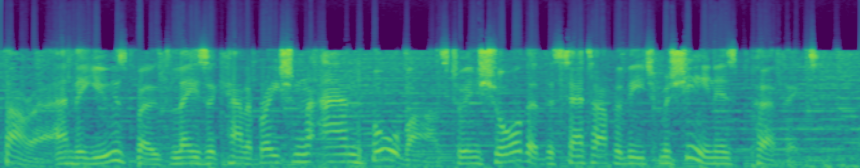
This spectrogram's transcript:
thorough and they use both laser calibration and ball bars to ensure that the setup of each machine is perfect.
